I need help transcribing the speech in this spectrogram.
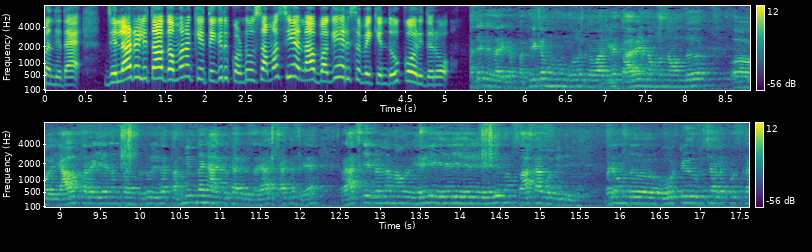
ಬಂದಿದೆ. ಜಿಲ್ಲಾಡಳಿತ ಗಮನಕ್ಕೆ ತೆಗೆದುಕೊಂಡು ಸಮಸ್ಯೆಯನ್ನ ಬಗೆಹರಿಸಬೇಕೆಂದು ಕೋರಿದರು. ಅದೇ ಈಗ ಪತ್ರಿಕಾ ಮೂಲಕವಾಗಿ ತಾವೇ ನಮ್ಮನ್ನ ಒಂದು ಯಾವ ತರ ಏನಂತ ಅಂದ್ಬಿಟ್ಟು ಈಗ ತಮ್ಮಿಂದಾನೇ ಆಗ್ಬೇಕಾಗಿದೆ ಸರ್. ಯಾಕೆ ಯಾಕಂದ್ರೆ ರಾಜಕೀಯಗಳನ್ನ ನಾವು ಹೇಳಿ ಹೇಳಿ ಹೇಳಿ ಹೇಳಿ ನಾವು ಸಾಕಾಗೋಗಿದ್ದೀವಿ ಬರೀ ಒಂದು ಓಟ್ ವಿಚಾರಕ್ಕೋಸ್ಕರ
